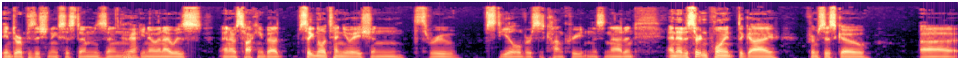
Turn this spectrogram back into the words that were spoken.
indoor positioning systems, and okay. you know, and I was and I was talking about signal attenuation through steel versus concrete and this and that. And and at a certain point, the guy from Cisco uh,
